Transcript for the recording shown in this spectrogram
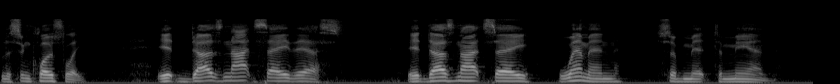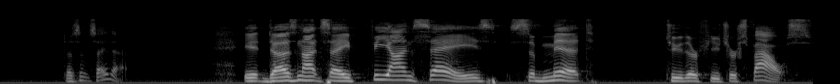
Listen closely. It does not say this. It does not say women submit to men. It doesn't say that. It does not say fiancés submit to their future spouse.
